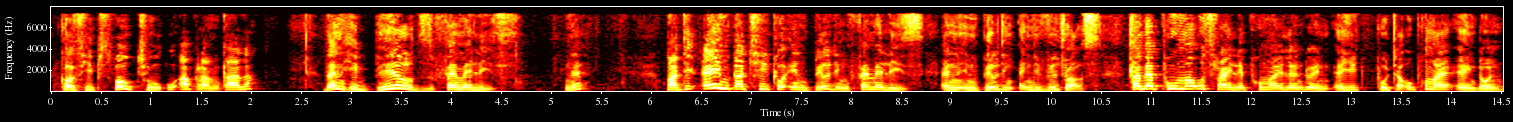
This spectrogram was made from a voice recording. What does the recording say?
because He spoke to Abraham Kala, then He builds families. Ne? But the aim kaThixo in building families and in building individuals, xa bephuma uSrayeli ephuma elentweni eyiphutha uphuma eyintoni?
